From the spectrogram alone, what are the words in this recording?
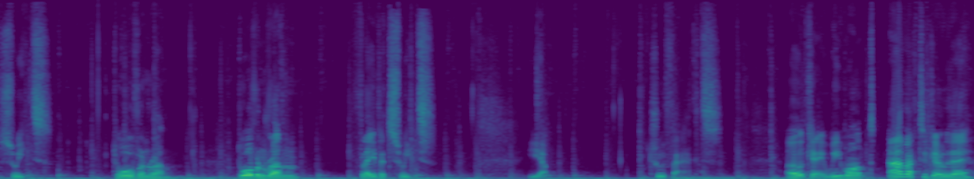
sweets. Dwarven rum. Dwarven rum flavored sweets. Yep. True facts. Okay, we want Aavak to go there.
